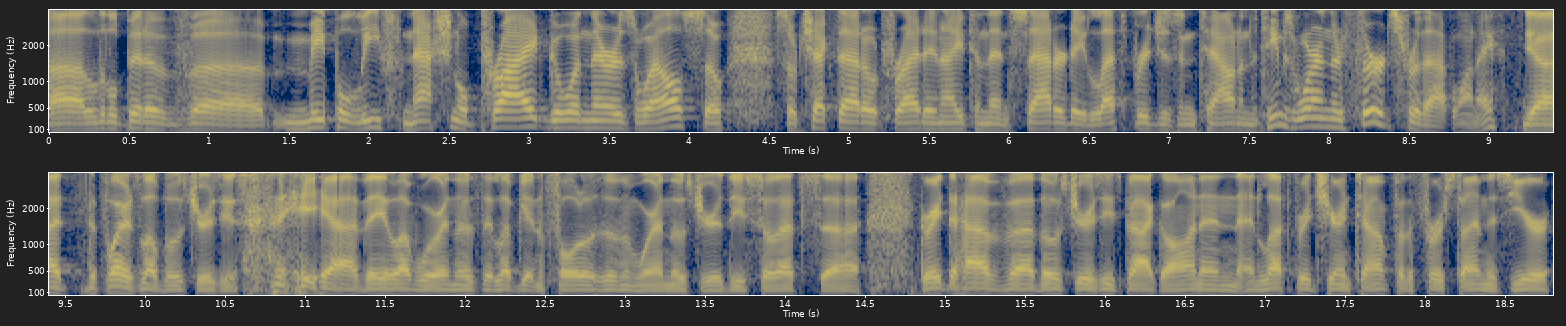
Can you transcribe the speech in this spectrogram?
a little bit of uh, maple leaf national pride going there as well. So, so check that out Friday night, and then Saturday Lethbridge is in town, and the team's wearing their thirds for that one, eh? Yeah, the players love those jerseys. they, uh, they love wearing those. They love getting photos of them wearing those jerseys. So that's uh, great to have uh, those jerseys back on, and, and Lethbridge here in town for the first time this year.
